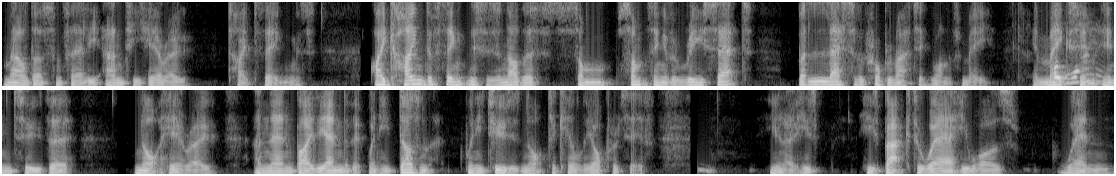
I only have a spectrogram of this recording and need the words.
Mal does some fairly anti-hero type things. I kind of think this is another some something of a reset, but less of a problematic one for me. It makes him into the not hero, and then by the end of it, when he doesn't, when he chooses not to kill the operative, you know, he's he's back to where he was when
